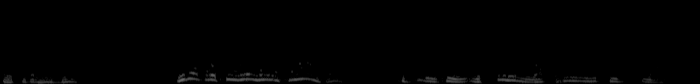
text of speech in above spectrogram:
so that you can have this. Give up what you really have to, to receive what cannot be lost.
